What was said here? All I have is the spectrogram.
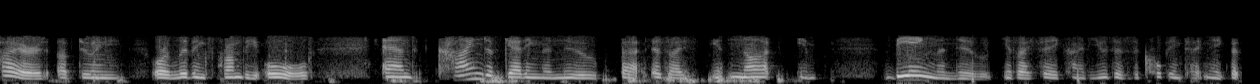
tired of doing or living from the old and kind of getting the new, but as I, not in, being the new, as I say, kind of use it as a coping technique. But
